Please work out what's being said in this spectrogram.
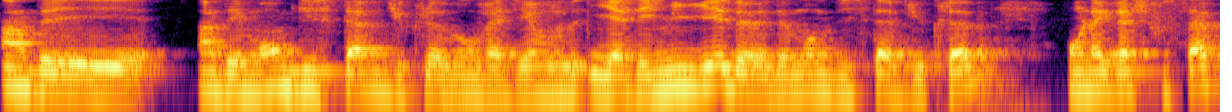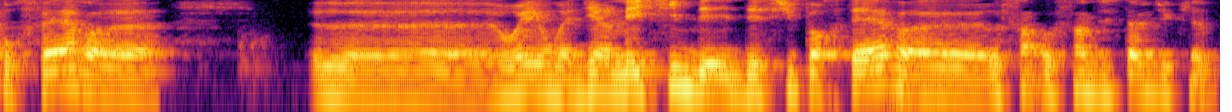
un des, un des membres du staff du club, on va dire. Il y a des milliers de, membres du staff du club. On agrège tout ça pour faire, euh, euh, oui, on va dire l'équipe des, supporters euh, au, sein, au sein du staff du club.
